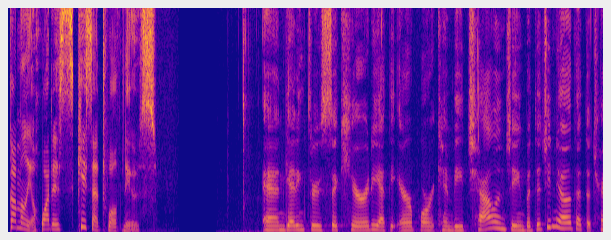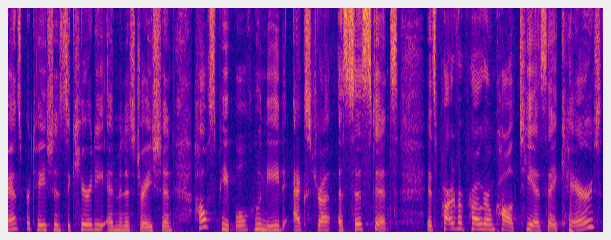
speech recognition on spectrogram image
Camelia Juarez, KSAT 12 News. And getting through security at the airport can be challenging, but did you know that the Transportation Security Administration helps people who need extra assistance? It's part of a program called TSA Cares.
